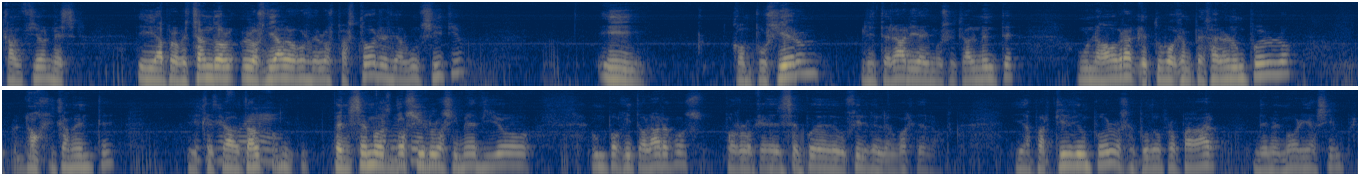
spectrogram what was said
canciones y aprovechando los diálogos de los pastores de algún sitio, y compusieron, literaria y musicalmente, una obra que tuvo que empezar en un pueblo, lógicamente, y, que, claro, tal, pensemos dos siglos y medio, un poquito largos, por lo que se puede deducir del lenguaje de la música. Y a partir de un pueblo se pudo propagar de memoria siempre.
